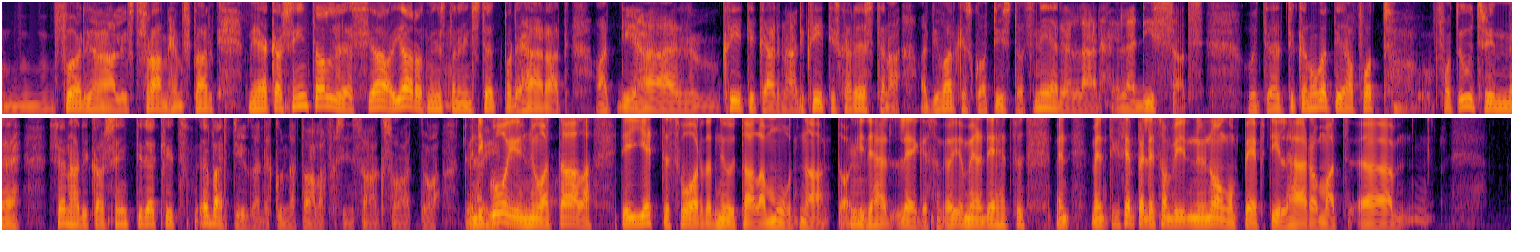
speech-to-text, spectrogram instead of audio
fördelarna har lyft fram hemskt starkt. Men jag kanske inte alldeles, jag, jag har åtminstone inte stött på det här att, att de här kritikerna, de kritiska rösterna, att de varken skulle ha tystats ner eller, eller dissats. Utan jag tycker nog att de har fått, fått utrymme. Sen har de kanske inte tillräckligt övertygande kunnat tala för sin sak. Så att då, men det går ju nu att tala. Det är jättesvårt att nu tala mot NATO mm. i det här läget. Som, jag menar, det är helt men, men till exempel det som vi nu någon gång pep till här om att uh,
